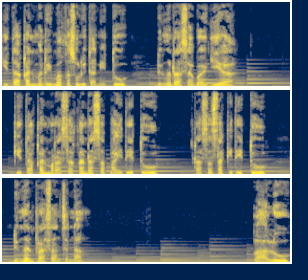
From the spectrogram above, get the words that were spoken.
kita akan menerima kesulitan itu dengan rasa bahagia. Kita akan merasakan rasa pahit itu, rasa sakit itu, dengan perasaan senang. Lalu,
